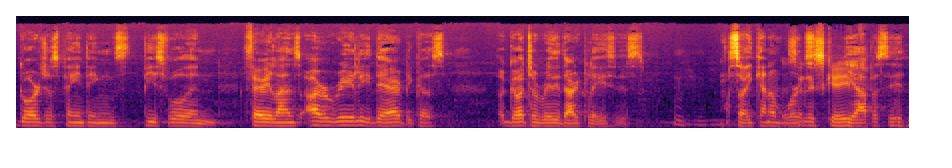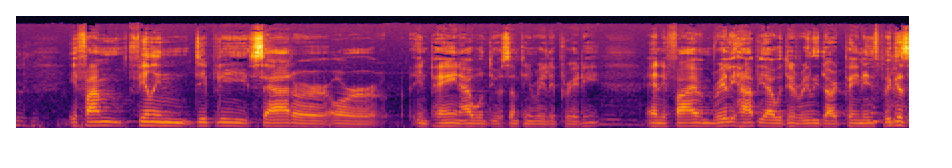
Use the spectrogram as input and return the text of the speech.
gorgeous paintings, peaceful and fairylands are really there because I go to really dark places. Mm-hmm. So it kind of works the opposite. if I'm feeling deeply sad or or in pain, I will do something really pretty. Mm-hmm and if I'm really happy, I would do really dark paintings because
